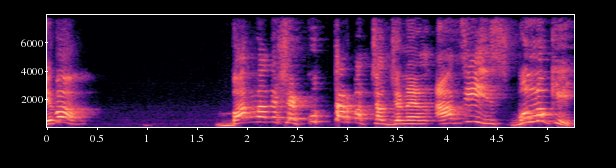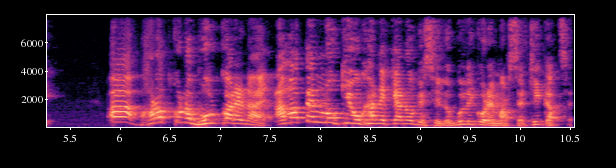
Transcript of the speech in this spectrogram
এবং বাংলাদেশের কুত্তার বাচ্চা জেনারেল আজিজ বলল কি ভারত কোনো ভুল করে নাই, আমাদের লোকই ওখানে কেন গেছিল? গুলি করে মারছে, ঠিক আছে।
